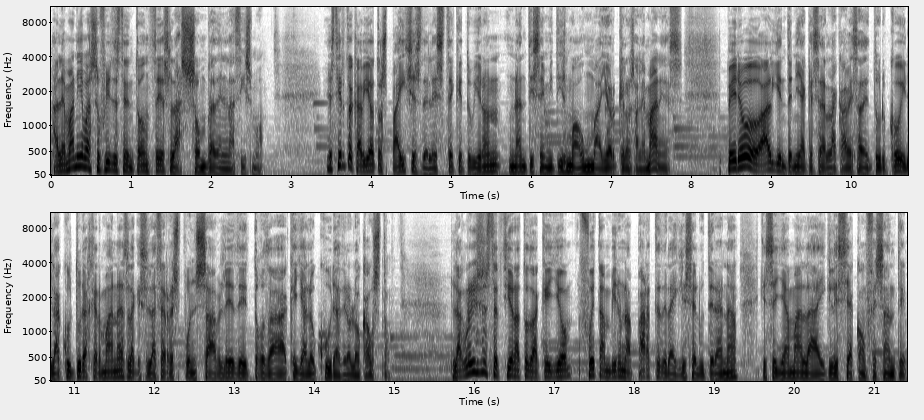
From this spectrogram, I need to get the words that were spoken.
Alemania va a sufrir desde entonces la sombra del nazismo. Es cierto que había otros países del este que tuvieron un antisemitismo aún mayor que los alemanes, pero alguien tenía que ser la cabeza de turco y la cultura germana es la que se le hace responsable de toda aquella locura del holocausto. La gloriosa excepción a todo aquello fue también una parte de la iglesia luterana que se llama la iglesia confesante.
